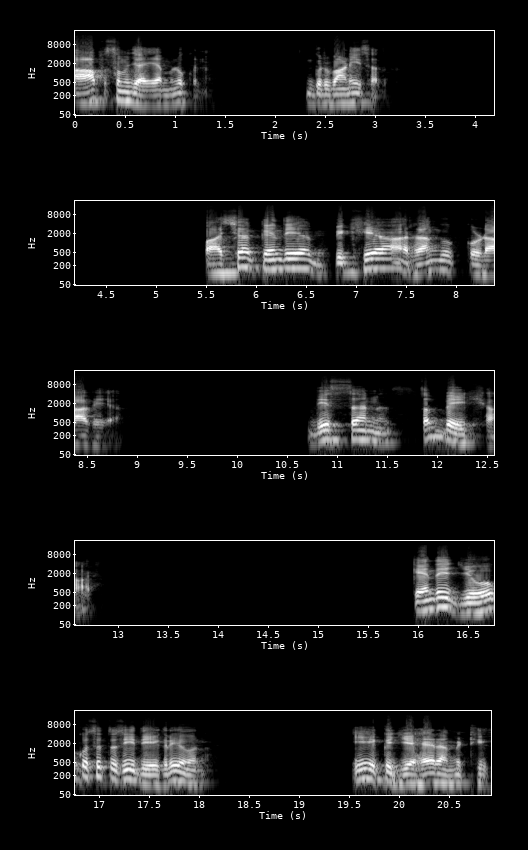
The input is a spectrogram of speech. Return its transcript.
ਆਪ ਸਮਝਾਇਆ ਮਨੁੱਖ ਨੂੰ ਗੁਰਬਾਣੀ ਸਦਕ। ਪਾਸ਼ਾ ਕਹਿੰਦੇ ਆ, ਵਿਖਿਆ ਰੰਗ ਕੁੜਾਵਿਆ। ਦਿਸਨ ਸਭੇ ਛਾਰ। ਕਹਿੰਦੇ, ਜੋ ਕੁਝ ਤੁਸੀਂ ਦੇਖ ਰਹੇ ਹੋ ਨਾ, ਇਹ ਇੱਕ ਜ਼ਹਿਰ ਆ ਮਿੱਠੀ।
